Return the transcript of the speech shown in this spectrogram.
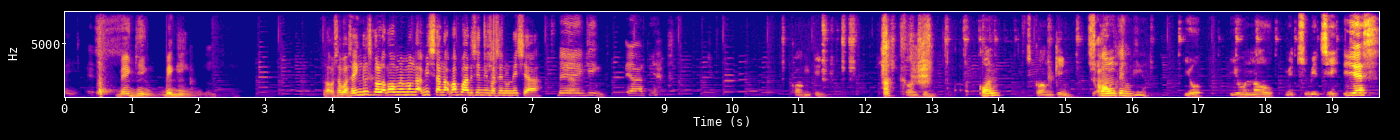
Yes. Begging, begging. Hmm. Nggak usah bahasa Inggris kalau kamu memang nggak bisa, nggak apa-apa di sini bahasa Indonesia. Begging. Yang artinya Skonking. Hah? Skonking. Kon, Skonking. skonking. You you know Mitsubishi? Yes.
